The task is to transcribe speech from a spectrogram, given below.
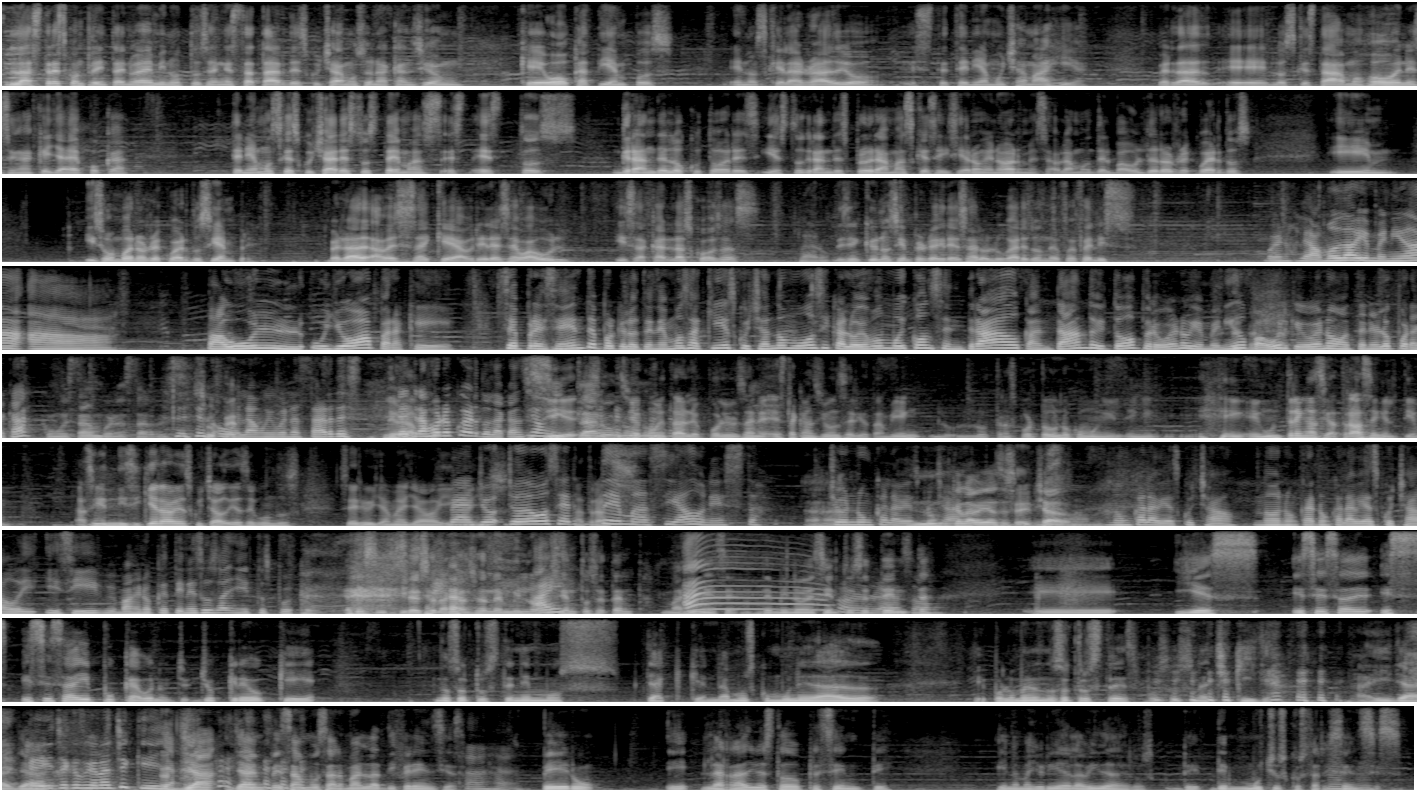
Las 3 con 39 minutos en esta tarde escuchamos una canción que evoca tiempos en los que la radio este, tenía mucha magia, ¿verdad? Eh, los que estábamos jóvenes en aquella época teníamos que escuchar estos temas, est- estos grandes locutores y estos grandes programas que se hicieron enormes. Hablamos del baúl de los recuerdos y, y son buenos recuerdos siempre, ¿verdad? A veces hay que abrir ese baúl y sacar las cosas. Claro. Dicen que uno siempre regresa a los lugares donde fue feliz. Bueno, le damos la bienvenida a Paul Ulloa para que se presente, porque lo tenemos aquí escuchando música, lo vemos muy concentrado, cantando y todo, pero bueno, bienvenido Paul, qué bueno tenerlo por acá. ¿Cómo están? Buenas tardes. Hola, muy buenas tardes. De ¿Le trajo po- recuerdo la canción? Sí, claro, eso no, quería no. comentarle, Poli Luzania, esta canción, serio, también lo, lo transporta uno como en, el- en- en- en un tren hacia atrás en el tiempo. Así, ni siquiera había escuchado 10 segundos, serio, ya me hallaba ahí. Vean, yo, yo debo ser atrás. demasiado honesta. Ajá. Yo nunca la había escuchado. Nunca la habías Sí. escuchado. No, nunca la había escuchado. No, nunca, nunca la había escuchado. Y, y sí, me imagino que tiene sus añitos porque... Sí, Sí, es una canción de 1970. Imagínense, de Con 1970. razón. eh, y es, es, esa, es, es esa época, bueno, yo, yo creo que nosotros tenemos, ya que andamos como una edad, eh, por lo menos nosotros tres, vos sos una chiquilla. Ahí ya, He ya, dicho que soy una chiquilla. ya, ya empezamos a armar las diferencias. Ajá. pero eh, la radio ha estado presente en la mayoría de la vida de, los, de, de muchos costarricenses.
